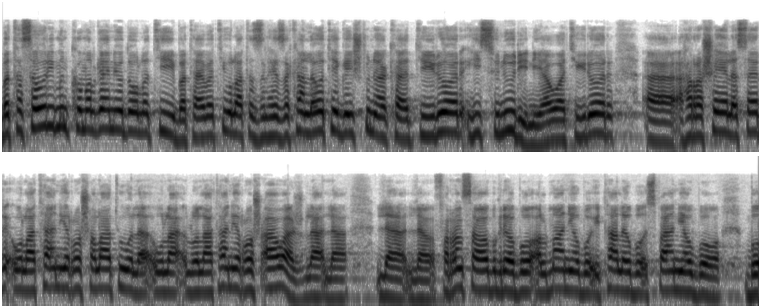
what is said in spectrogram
بە تەسەوری من کۆمەلگای نێودەوڵەتی بە تایبەتی وڵاتە زلهێزەکان لەوە تێگەیشتونە کە تیرۆر هی سنووری نییە و تیرۆر هەڕەشەیە لەسەر وڵاتانی ڕۆژهڵات و وڵاتانی ڕۆژئاواش لە فەڕەنساوە بگرەوە بۆ ئەلمانیا و بۆ ئیتالیا و بۆ ئیسپانیا و بۆ بۆ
